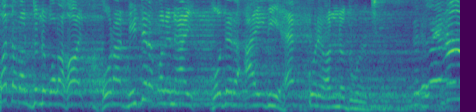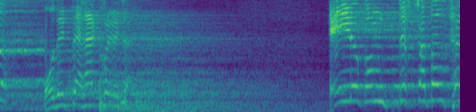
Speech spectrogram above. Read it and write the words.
বাঁচাবার জন্য বলা হয়। ওরা নিজেরা বলে নাই ওদের আইডি হ্যাক করে অন্যকে বলেছে। ওদেরটা হ্যাক হয়ে যায়। এইরকম চেষ্টা চলছে।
